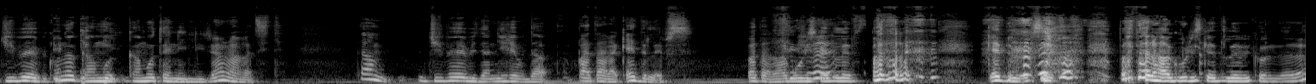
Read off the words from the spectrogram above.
ჯიბეები ქონდა გამო- გამოტენილი რა რაღაცით. და ჯიბეებიდან იღებდა პატარა კედლებს. პატარა აგურის კედლებს. პატარა კედლებს. პატარა აგურის კედლები ქონდა რა.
